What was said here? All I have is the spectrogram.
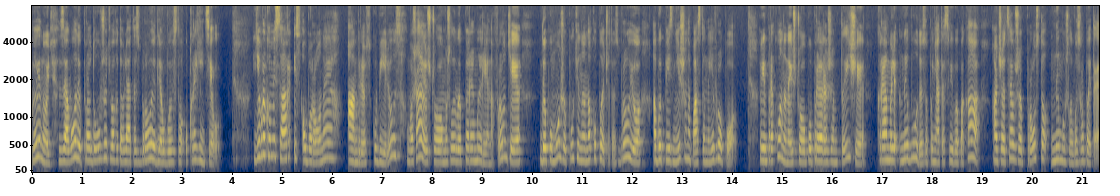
гинуть, заводи продовжують виготовляти зброю для вбивства українців. Єврокомісар із оборони Андріус Кубілюс вважає, що можливе перемир'я на фронті допоможе Путіну накопичити зброю, аби пізніше напасти на Європу. Він переконаний, що, попри режим тиші, Кремль не буде зупиняти свій ВПК, адже це вже просто неможливо зробити.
